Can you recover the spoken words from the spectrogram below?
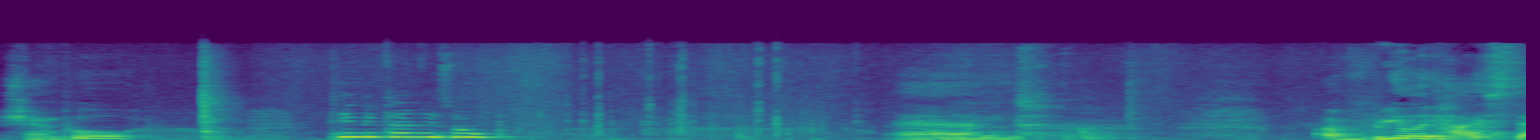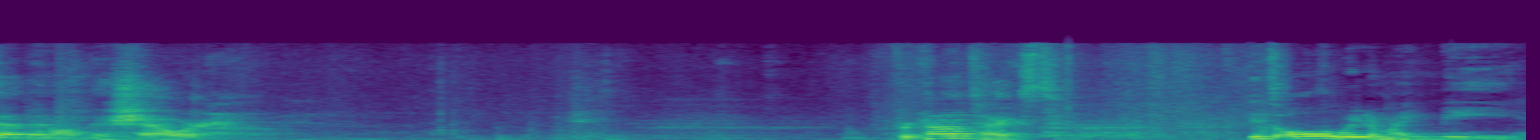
shampoo, tiny soap, and a really high step in on this shower. For context, it's all the way to my knee.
